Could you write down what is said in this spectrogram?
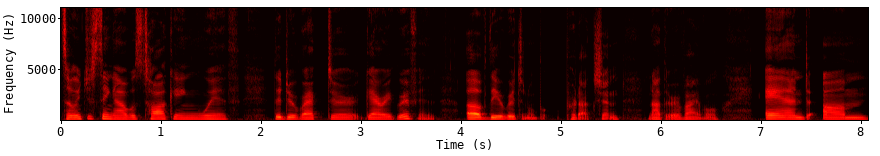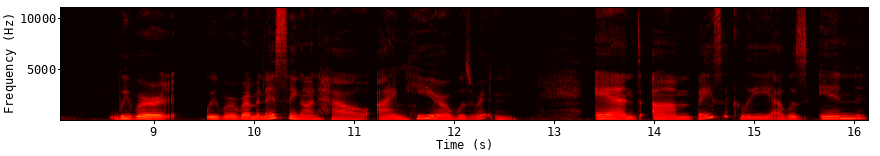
so interesting. I was talking with the director Gary Griffin of the original production, not the revival, and um, we were we were reminiscing on how "I'm Here" was written, and um, basically I was in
